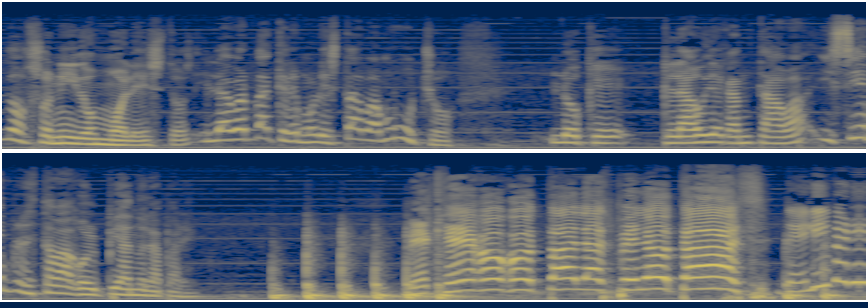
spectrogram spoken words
los sonidos molestos. Y la verdad que le molestaba mucho lo que Claudia cantaba y siempre le estaba golpeando la pared. ¡Me quiero rotar las pelotas! ¡Delivery!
